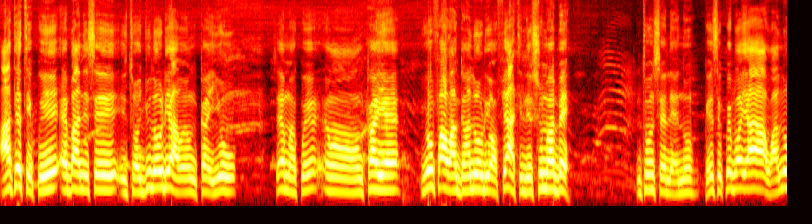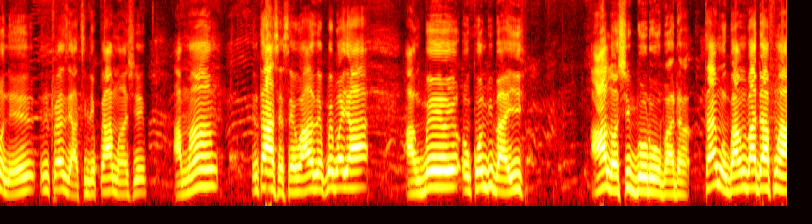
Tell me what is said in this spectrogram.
á tètè pé ẹ bá ní ṣe ìtọ́jú lórí àwọn nǹkan yìí o. Ṣe mọ̀ pé nǹkan yẹn yóò fáwa gan lórí ọ̀fẹ́ àti lè súnmọ́ bẹ̀ n tó ń ṣẹlẹ̀ nu kì í ṣe pé bóyá àwa náà ní interest àti lè pé a máa ṣe. Àmọ́ n tá a ṣẹ̀ṣẹ̀ ṣe pé bóyá à ń gbé oko ń bìbà yìí a lọ sí gbòòrò Ìbàdàn. Táìmù gbà dá fún wa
